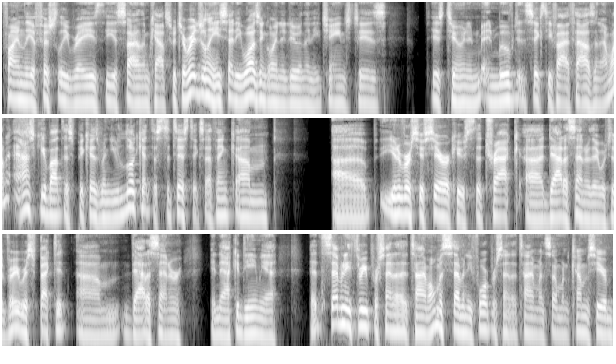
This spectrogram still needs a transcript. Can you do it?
finally officially raised the asylum caps, which originally he said he wasn't going to do, and then he changed his his tune and, and moved it to 65,000. I want to ask you about this because when you look at the statistics, I think um, uh, University of Syracuse, the TRAC uh, data center there, which is a very respected um, data center in academia, that 73% of the time, almost 74% of the time, when someone comes here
